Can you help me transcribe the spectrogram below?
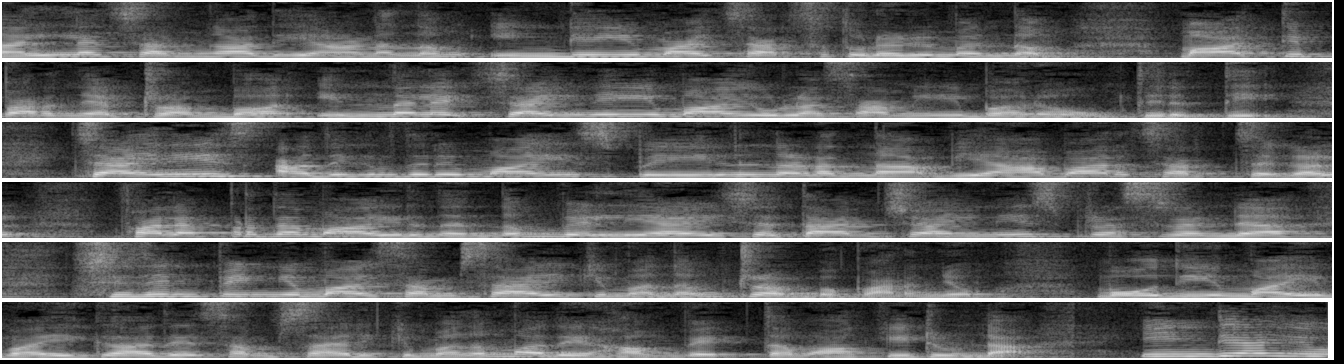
നല്ല ചങ്ങാതിയാണെന്നും ഇന്ത്യയുമായി ചർച്ച തുടരുമെന്നും മാറ്റിപ്പറഞ്ഞ ട്രംപ് ഇന്നലെ ചൈനയുമായുള്ള സമീപനവും തിരുത്തി. ചൈനീസ് അധികൃതരുമായി സ്പെയിനിൽ നടന്ന വ്യാപാര ചർച്ചകൾ ഫലപ്രദമായിരുന്നെന്നും വെള്ളിയാഴ്ച താൻ ചൈനീസ് പ്രസിഡന്റ് ഷി ജിൻപിങ്ങുമായി സംസാരിക്കുമെന്നും ട്രംപ് പറഞ്ഞു. മോദിയുമായി വൈകാതെ സംസാരിക്കുമെന്നും അദ്ദേഹം വ്യക്തമാക്കിയിട്ടുണ്ട്. ഇന്ത്യ യു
